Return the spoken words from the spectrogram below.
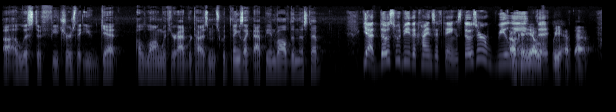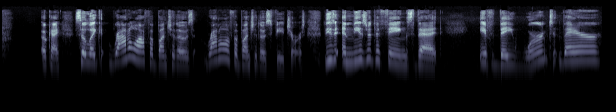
uh, a list of features that you get along with your advertisements would things like that be involved in this, Deb? Yeah, those would be the kinds of things. Those are really Okay, yeah, the, we have that. Okay. So like rattle off a bunch of those rattle off a bunch of those features. These and these are the things that if they weren't there,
